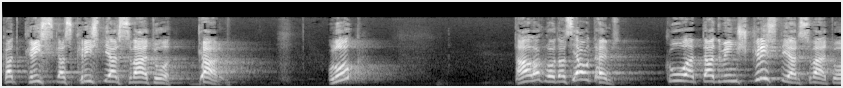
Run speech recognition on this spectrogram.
kad Krist, kas kristi ar svēto garu. Lūk, Tālāk rodas jautājums, ko tad viņš kristi ar svēto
